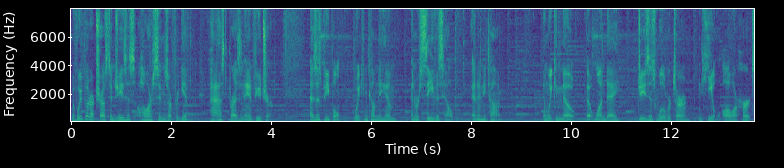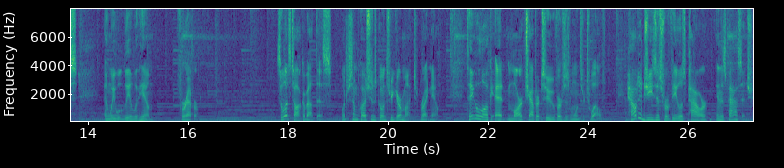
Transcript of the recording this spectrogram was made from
If we put our trust in Jesus, all our sins are forgiven, past, present, and future. As his people, we can come to him and receive his help at any time. And we can know that one day Jesus will return and heal all our hurts, and we will live with him forever. So let's talk about this. What are some questions going through your mind right now? Take a look at Mark chapter 2, verses 1 through 12. How did Jesus reveal his power in this passage?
